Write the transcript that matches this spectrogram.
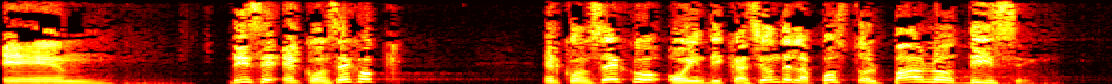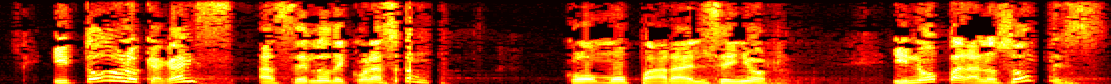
Em, dice el consejo, el consejo o indicación del apóstol Pablo dice, y todo lo que hagáis, hacedlo de corazón como para el Señor y no para los hombres.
